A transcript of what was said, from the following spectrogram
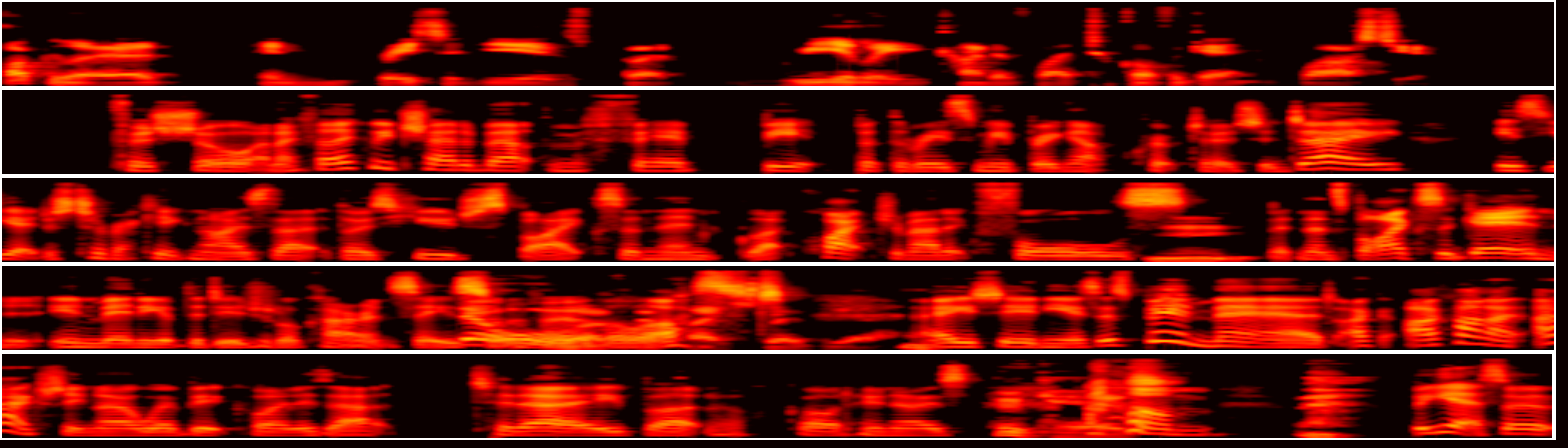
popular in recent years, but really kind of like took off again last year. For sure. And I feel like we chat about them a fair bit, but the reason we bring up crypto today is yeah, just to recognize that those huge spikes and then like quite dramatic falls, mm. but then spikes again in many of the digital currencies sort of over the last yeah. 18 years. It's been mad. I, I can't I actually know where Bitcoin is at today, but oh god, who knows? Who cares? Um, but yeah, so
